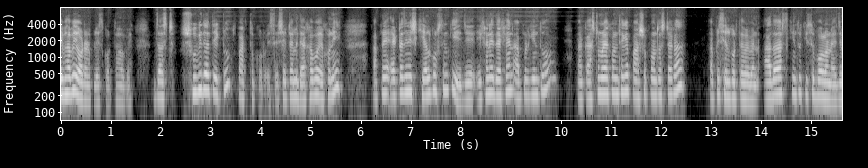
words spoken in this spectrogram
এভাবেই অর্ডার প্লেস করতে হবে। জাস্ট সুবিধাতে একটু পার্থক্য রয়েছে, সেটা আমি দেখাবো এখনই। আপনি একটা জিনিস খেয়াল করছেন কি? যে এখানে দেখেন আপনার কিন্তু কাস্টমার অ্যাকাউন্ট থেকে পাঁচশো পঞ্চাশ টাকা আপনি সেল করতে পারবেন। আদার্স কিন্তু কিছু বলা নাই যে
